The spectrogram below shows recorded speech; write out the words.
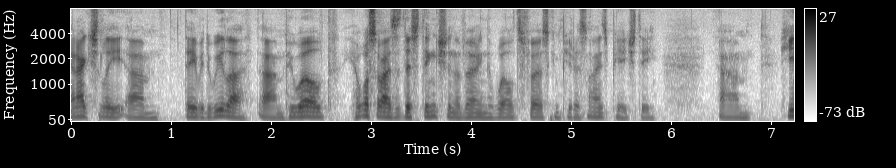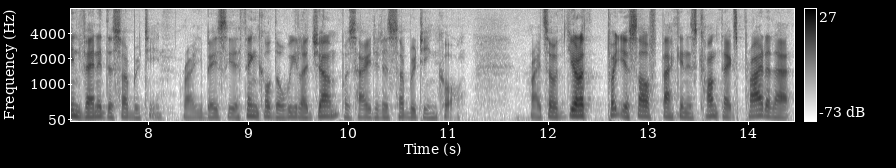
And actually, um, David Wheeler, um, who, world, who also has the distinction of earning the world's first computer science PhD, um, he invented the subroutine, right? He basically, a thing called the Wheeler jump was how you did a subroutine call, right? So you got to put yourself back in this context. Prior to that,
